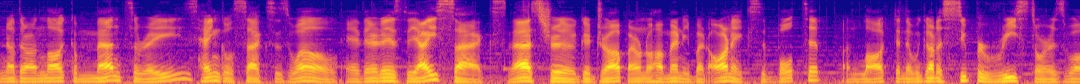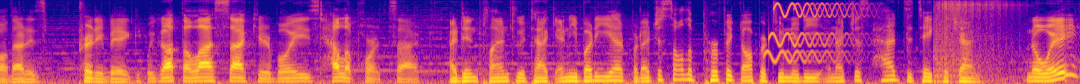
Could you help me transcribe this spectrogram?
Another unlock of manta rays, tangle sacks as well. Hey, there it is, the ice sacks. That's sure a good drop. I don't know how many, but onyx, the bolt tip unlocked, and then we got a super restore as well. That is pretty big. We got the last sack here, boys. Teleport sack. I didn't plan to attack anybody yet, but I just saw the perfect opportunity and I just had to take the chance. No way?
